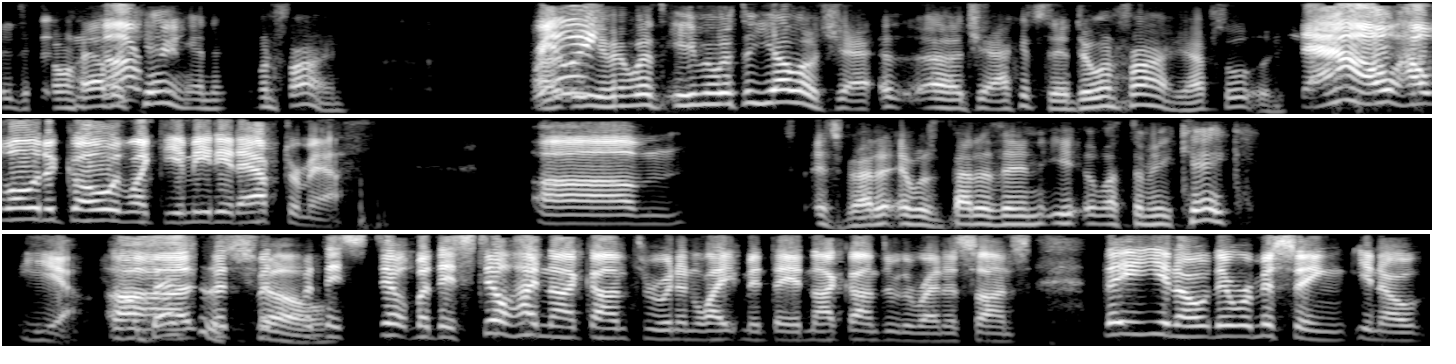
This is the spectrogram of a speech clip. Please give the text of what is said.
Gone, they don't have a king, and they're doing fine. Really? Uh, even with even with the yellow ja- uh, jackets, they're doing fine. Absolutely. Now, how well did it go in like the immediate aftermath? Um, it's better. It was better than eat, let them eat cake. Yeah, uh, back to the but, show. But, but, they still, but they still had not gone through an enlightenment. They had not gone through the Renaissance. They, you know, they were missing, you know,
